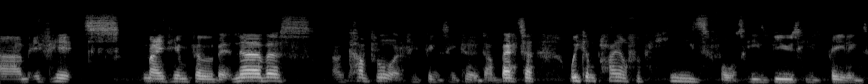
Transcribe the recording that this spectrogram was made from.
Um, if it's made him feel a bit nervous, uncomfortable or if he thinks he could have done better, we can play off of his thoughts, his views, his feelings.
